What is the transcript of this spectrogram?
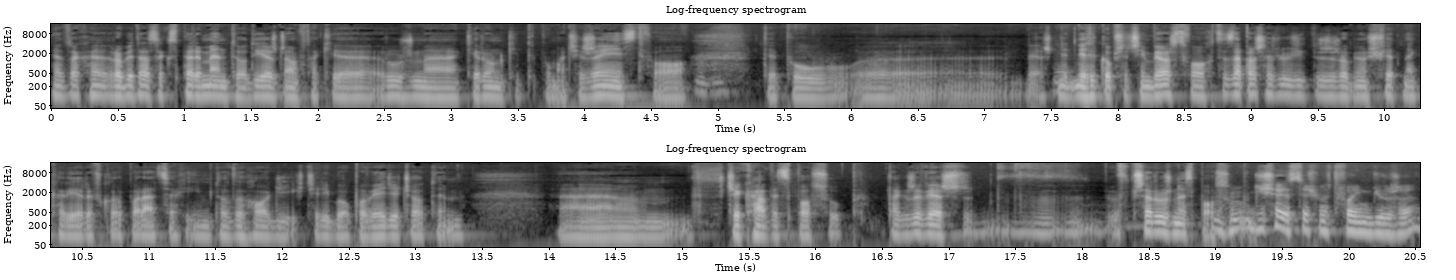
Ja trochę robię teraz eksperymenty, odjeżdżam w takie różne kierunki, typu macierzyństwo, mhm. typu, e, wiesz, nie, nie, tylko przedsiębiorstwo. Chcę zapraszać ludzi, którzy robią świetne kariery w korporacjach i im to wychodzi i chcieliby opowiedzieć o tym w ciekawy sposób. Także wiesz, w, w przeróżny sposób. Mhm. Dzisiaj jesteśmy w Twoim biurze.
